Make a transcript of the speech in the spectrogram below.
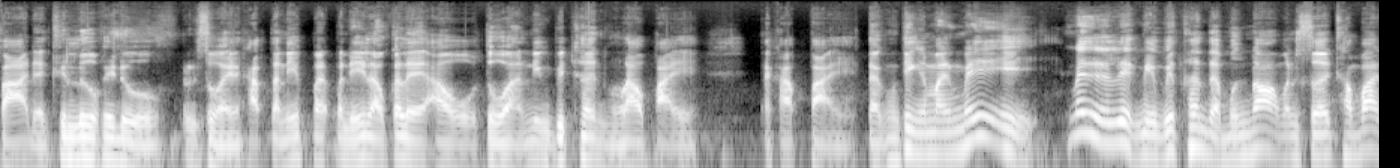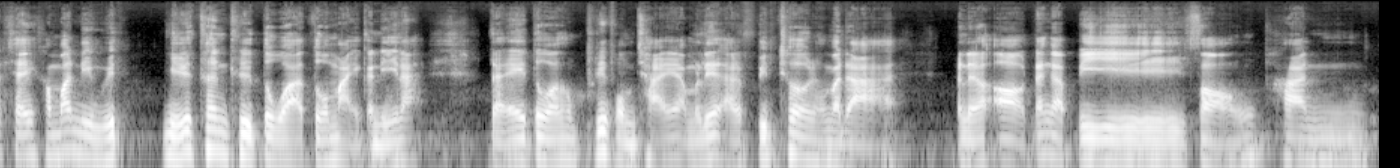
ฟ้าเดี๋ยวขึ้นรูปให้ดูเป็นสวยนะครับ ตอนนี้วันนี้เราก็เลยเอาตัว New b i t t e r ของเราไปนะครับไป แต่จริงๆมันไม่ไม่ได้เรียก New b i t t e r แต่เมืองนอกมันเซิร์ชคำว่าใช้คำว่า New b i t New b i t t e r คือตัวตัวใหม่กว่านี้นะ แต่ไอตัวที่ผมใช้อะมันเรียก b i t t e r ธรรมดามันออกตั้งแต่ปี2000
